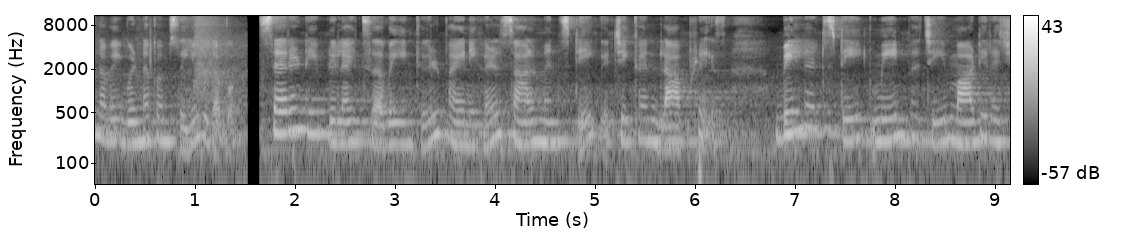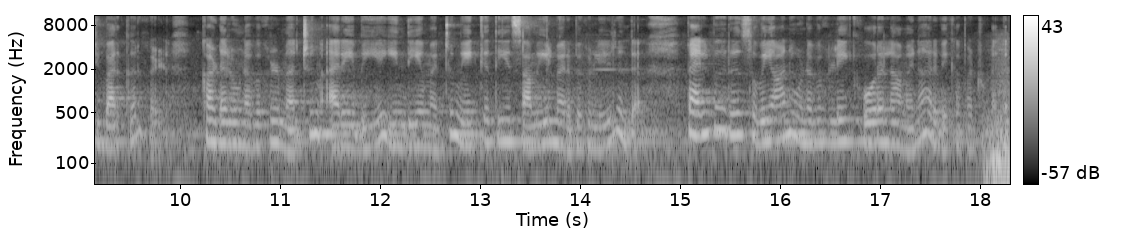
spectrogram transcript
உணவை விண்ணப்பம் செய்ய உதவும். செரண்டீப் டிலைட் சேவையின் கீழ் பயணிகள் சால்மன் ஸ்டேக் சிக்கன் லாப்ரேஸ் பில்லட் ஸ்டேக் மீன் பஜ்ஜி மாட்டிறைச்சி பர்கர்கள் கடல் உணவுகள் மற்றும் அரேபிய இந்திய மற்றும் மேற்கத்திய சமையல் மரபுகளிலிருந்து பல்வேறு சுவையான உணவுகளை கோரலாம் என அறிவிக்கப்பட்டுள்ளது.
